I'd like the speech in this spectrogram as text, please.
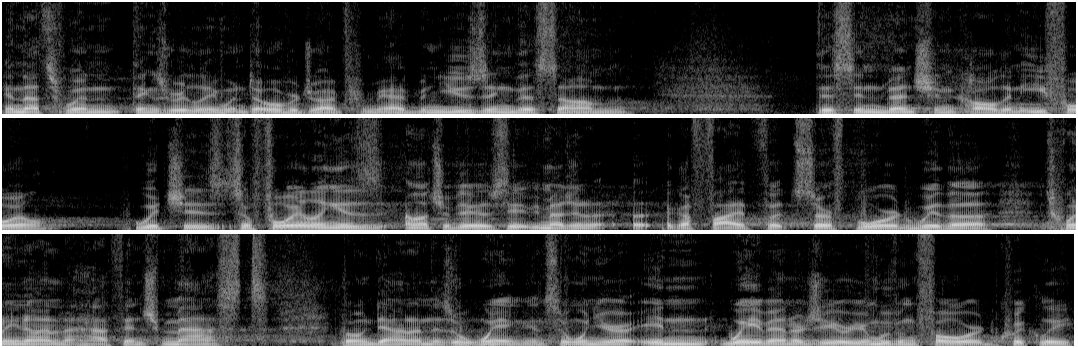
And that's when things really went into overdrive for me. I've been using this, um, this invention called an e foil, which is so foiling is I'm not sure if you guys see it, imagine a, like a five foot surfboard with a 29 and a half inch mast going down and there's a wing. And so when you're in wave energy or you're moving forward quickly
